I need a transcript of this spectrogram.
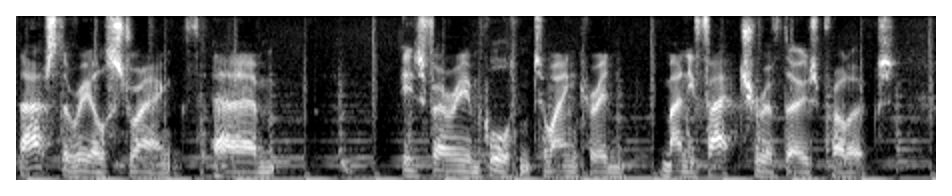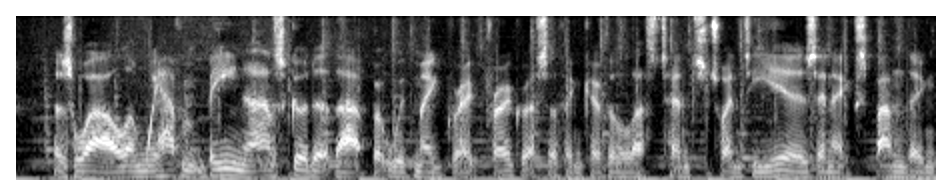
That's the real strength. Um, it's very important to anchor in manufacture of those products as well. And we haven't been as good at that, but we've made great progress, I think, over the last 10 to 20 years in expanding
